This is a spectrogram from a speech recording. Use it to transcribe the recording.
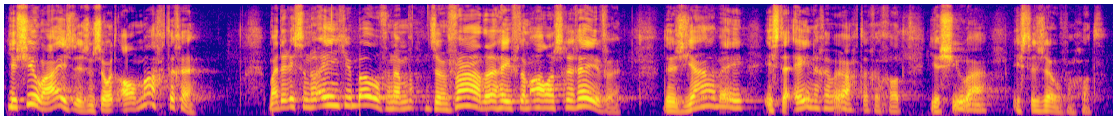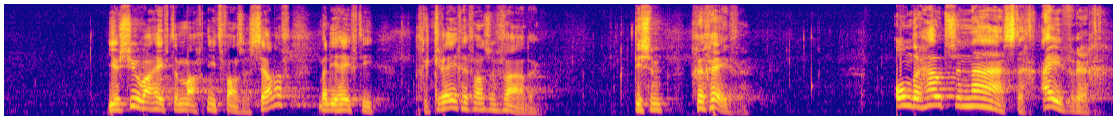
Yeshua is dus een soort almachtige. Maar er is er nog eentje boven hem. Zijn vader heeft hem alles gegeven. Dus Yahweh is de enige waarachtige God. Yeshua is de zoon van God. Yeshua heeft de macht niet van zichzelf, maar die heeft hij gekregen van zijn vader. Het is hem gegeven. Onderhoud ze naastig, ijverig.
